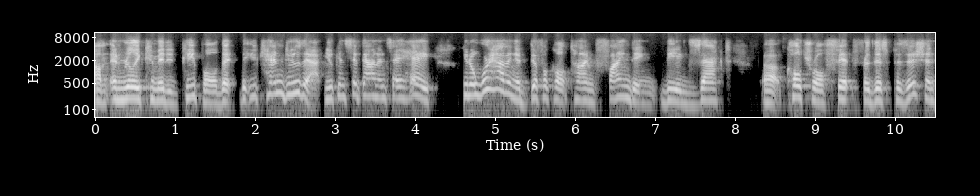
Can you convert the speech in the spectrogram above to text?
um, and really committed people that that you can do that. You can sit down and say hey you know we're having a difficult time finding the exact uh, cultural fit for this position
